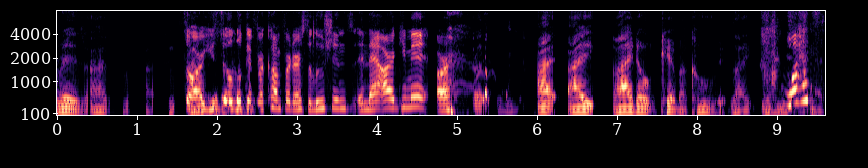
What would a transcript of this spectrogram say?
Riz, I, I, So I are you still looking for comfort or solutions in that argument? Or uh, I, I, I don't care about COVID. Like, if you, what?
